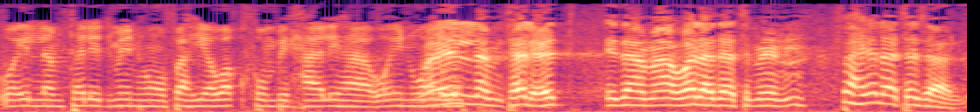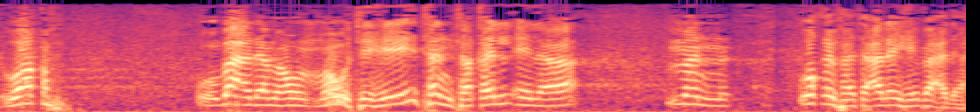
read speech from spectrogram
وإن لم تلد منه فهي وقف بحالها وإن ولدت وإن لم تلد إذا ما ولدت منه فهي لا تزال وقف. وبعد موته تنتقل إلى من وقفت عليه بعده.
